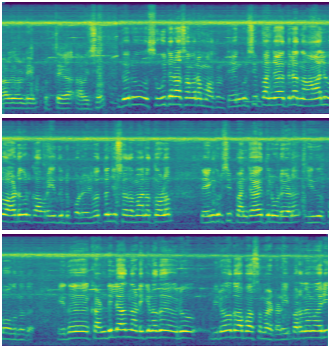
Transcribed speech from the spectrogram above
ആളുകളുടെയും പ്രത്യേക ആവശ്യം. ഇതൊരു സൂചനാ സമരം മാത്രം. തേങ്കുരിശി പഞ്ചായത്തിലെ നാല് വാർഡുകൾ കവർ ചെയ്തിട്ട് പോകണം എഴുപത്തഞ്ച് ശതമാനത്തോളം തേങ്കുരിശി പഞ്ചായത്തിലൂടെയാണ് ഇത് പോകുന്നത്. ഇത് കണ്ടില്ല നടിക്കുന്നത് ഒരു വിരോധാഭാസമായിട്ടാണ്. ഈ പറഞ്ഞ മാതിരി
